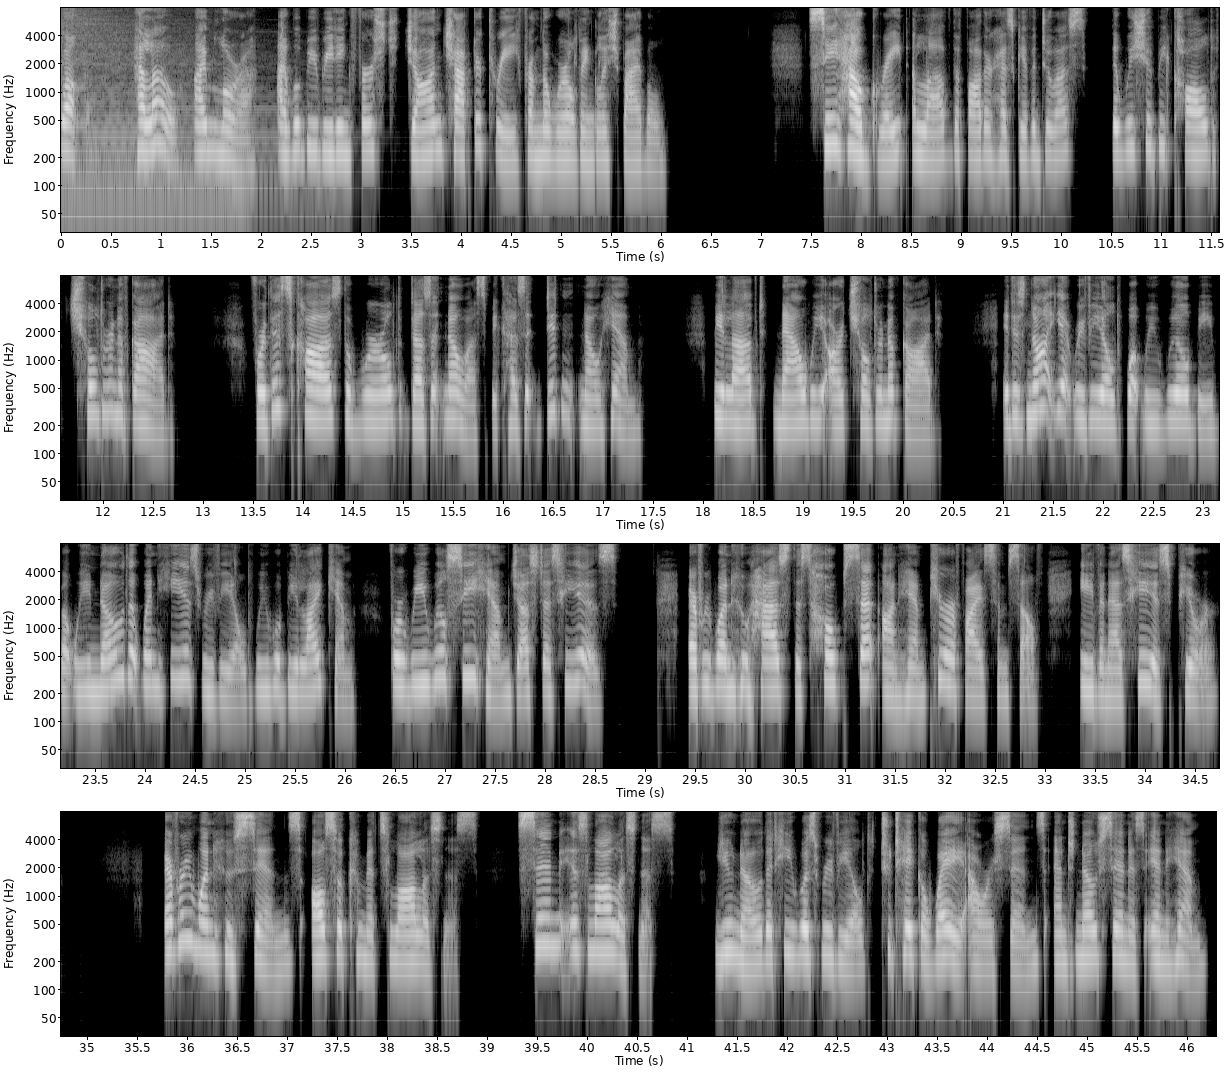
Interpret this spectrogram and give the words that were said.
Welcome. Hello, I'm Laura. I will be reading 1 John chapter 3 from the World English Bible. See how great a love the Father has given to us, that we should be called children of God. For this cause the world doesn't know us, because it didn't know Him. Beloved, now we are children of God. It is not yet revealed what we will be, but we know that when He is revealed, we will be like Him, for we will see Him just as He is. Everyone who has this hope set on him purifies himself, even as he is pure. Everyone who sins also commits lawlessness. Sin is lawlessness. You know that he was revealed to take away our sins, and no sin is in him.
